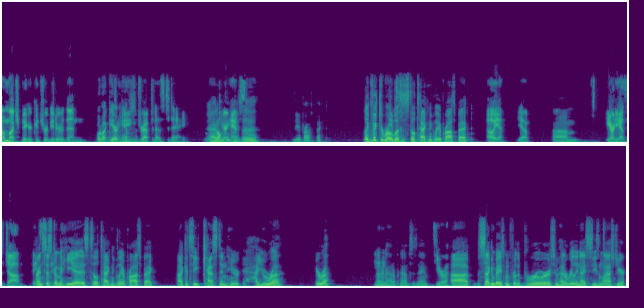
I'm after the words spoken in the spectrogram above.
a much bigger contributor than What about Garrett being Hampson? drafted as today. I don't Garrett think he's a Hampson. is he a prospect. Like Victor Robles Hampson? is still technically a prospect. Oh yeah, yeah. Um, He already has a job. basically. Francisco Mejia is still technically a prospect. I could see Keston Hi- Hiura. Hira? I don't Mhm. know how to pronounce his name. Kira. Uh, second baseman for the Brewers, who had a really nice season last year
